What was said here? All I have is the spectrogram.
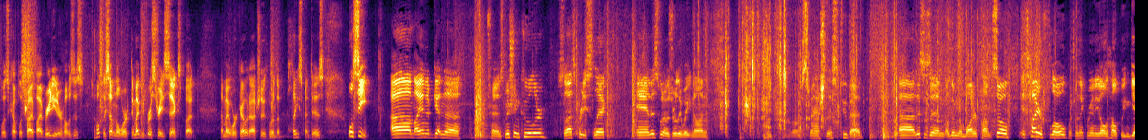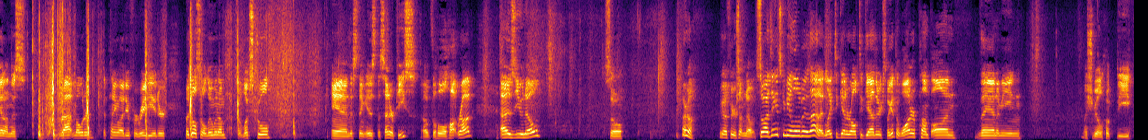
was a couple of Tri-5 radiator hoses. So hopefully something will work. They might be for a straight six, but that might work out actually with where the placement is. We'll see. Um, I ended up getting a transmission cooler, so that's pretty slick. And this is what I was really waiting on. To smash this, too bad. Uh, this is an aluminum water pump, so it's higher flow, which I think we're going to need all the help we can get on this rat motor, depending what I do for radiator. But it's also aluminum, so it looks cool. And this thing is the centerpiece of the whole hot rod, as you know. So, I don't know. We gotta figure something out. So I think it's gonna be a little bit of that. I'd like to get her all together, because if I get the water pump on, then, I mean, I should be able to hook the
